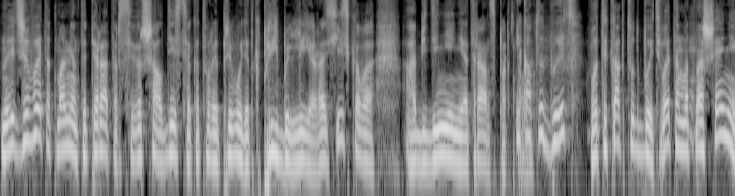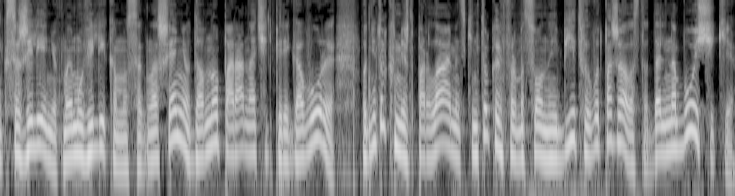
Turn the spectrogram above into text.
Но ведь же в этот момент оператор совершал действия, которые приводят к прибыли российского объединения транспортного. И как тут быть? Вот и как тут быть? В этом отношении, к сожалению, к моему великому соглашению, давно пора начать переговоры. Вот не только между парламентскими, не только информационные битвы. Вот, пожалуйста, дальнобойщики,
